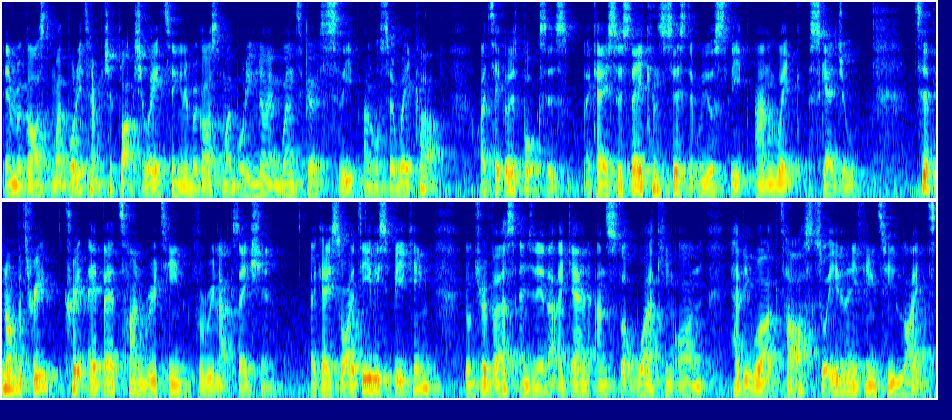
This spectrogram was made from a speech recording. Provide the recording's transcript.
in regards to my body temperature fluctuating, and in regards to my body knowing when to go to sleep and also wake up, I tick those boxes. Okay, so stay consistent with your sleep and wake schedule. Tip number three, create a bedtime routine for relaxation. Okay, so ideally speaking, you want to reverse engineer that again and stop working on heavy work tasks or even anything too light,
